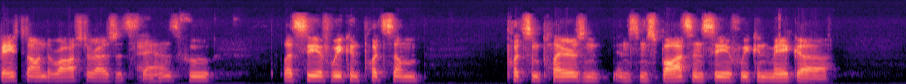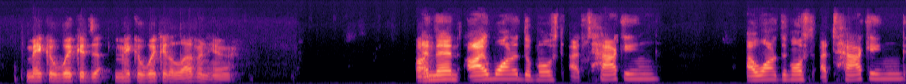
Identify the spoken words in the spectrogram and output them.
based on the roster as it stands. Who, let's see if we can put some put some players in, in some spots and see if we can make a make a wicked make a wicked eleven here. Fun. And then I wanted the most attacking. I wanted the most attacking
